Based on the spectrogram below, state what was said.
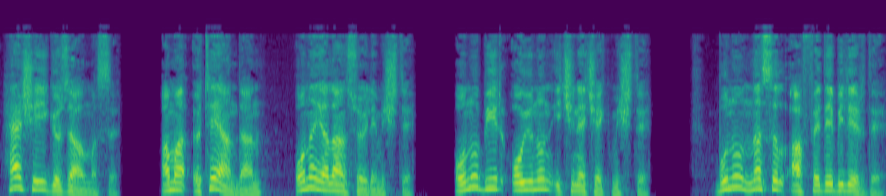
her şeyi göze alması. Ama öte yandan, ona yalan söylemişti. Onu bir oyunun içine çekmişti. Bunu nasıl affedebilirdi?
